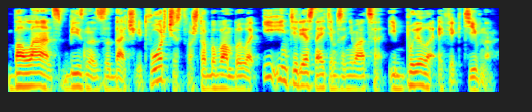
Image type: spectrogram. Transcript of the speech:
баланс бизнес-задач и творчества, чтобы вам было и интересно этим заниматься, и было эффективно.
